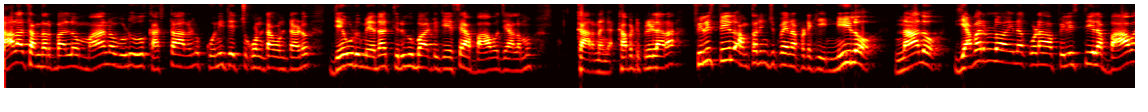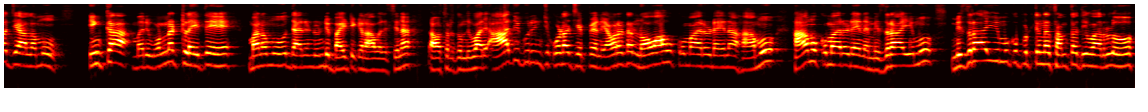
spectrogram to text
చాలా సందర్భాల్లో మానవుడు కష్టాలను కొని తెచ్చుకుంటూ ఉంటాడు. దేవుడి మీద తిరుగుబాటు చేసే ఆ భావజాలము కారణంగా. కాబట్టి ప్రియులారా ఫిలిస్తీన్లు అంతరించిపోయినప్పటికీ నీలో నాలో ఎవరిలో అయినా కూడా ఫిలిస్తీన్ల భావజాలము ఇంకా మరి ఉన్నట్లయితే మనము దాని నుండి బయటికి రావాల్సిన అవసరం ఉంది. వారి ఆది గురించి కూడా చెప్పాను. ఎవరట? నోవాహు కుమారుడైన హాము హాము కుమారుడైన మిజ్రాయిము. మిజ్రాయిముకు పుట్టిన సంతతి వారిలో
